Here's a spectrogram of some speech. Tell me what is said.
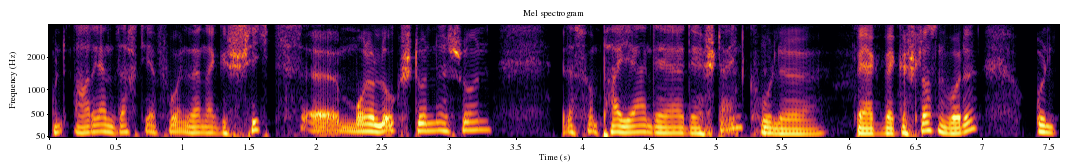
Und Adrian sagt ja vorhin in seiner Geschichtsmonologstunde schon, dass vor ein paar Jahren der, der Steinkohlebergwerk geschlossen wurde. Und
